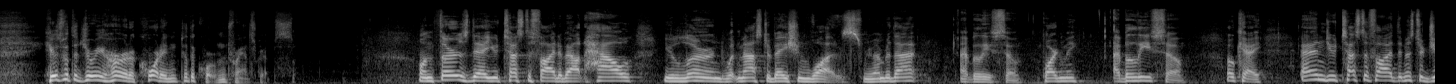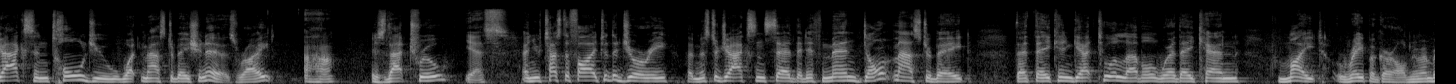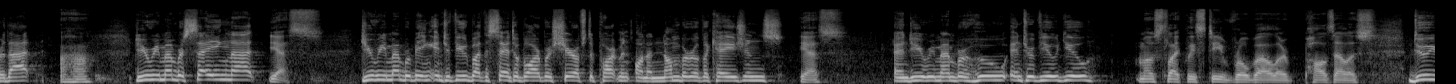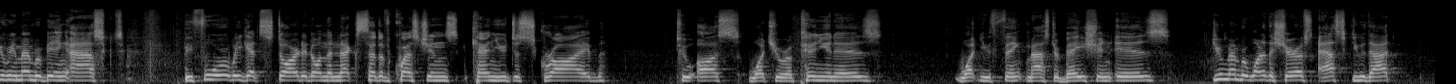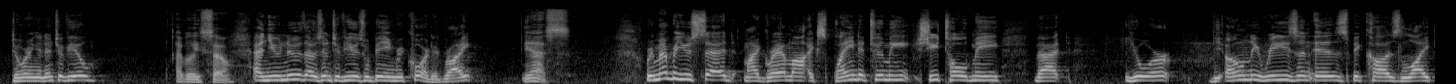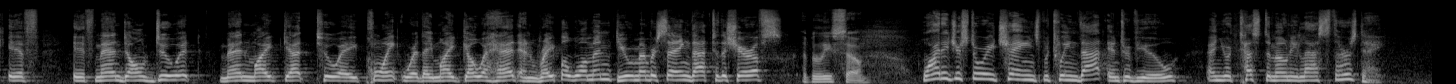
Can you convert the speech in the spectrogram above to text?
Here's what the jury heard according to the courtroom transcripts. On Thursday, you testified about how you learned what masturbation was. Remember that? I believe so. Pardon me? I believe so. Okay. And you testified that Mr. Jackson told you what masturbation is, right? Uh huh. Is that true? Yes. And you testified to the jury that Mr. Jackson said that if men don't masturbate, that they can get to a level where they can, might, rape a girl. Remember that? Uh huh. Do you remember saying that? Yes. Do you remember being interviewed by the Santa Barbara Sheriff's Department on a number of occasions? Yes. And do you remember who interviewed you? Most likely Steve Robel or Paul Zelis. Do you remember being asked, before we get started on the next set of questions, can you describe to us what your opinion is, what you think masturbation is? Do you remember one of the sheriffs asked you that during an interview? I believe so. And you knew those interviews were being recorded, right? Yes. Remember, you said my grandma explained it to me. She told me that you're the only reason is because, like, if if men don't do it, men might get to a point where they might go ahead and rape a woman. Do you remember saying that to the sheriffs? I believe so. Why did your story change between that interview and your testimony last Thursday?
